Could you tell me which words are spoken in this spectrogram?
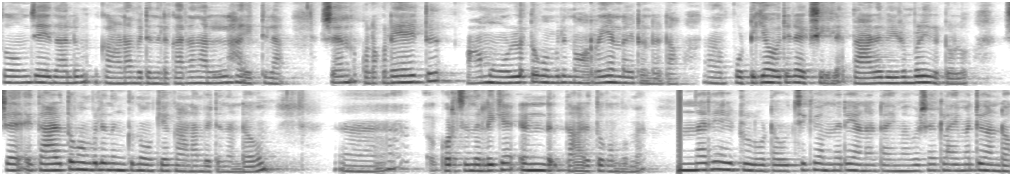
സൂം ചെയ്താലും കാണാൻ പറ്റുന്നില്ല. കാരണം നല്ല ഹൈറ്റിലാണ് പക്ഷേ കൊല കൊലയായിട്ട് ആ മുകളിലത്തെ കൊമ്പിൽ നിറയെ ഉണ്ടായിട്ടുണ്ട് കേട്ടോ. പൊട്ടിക്കാൻ ഒരു രക്ഷയില്ല. താഴെ വീഴുമ്പോഴേ കിട്ടുള്ളൂ. പക്ഷേ താഴത്തെ കൊമ്പിൽ നിങ്ങൾക്ക് നോക്കിയാൽ കാണാൻ പറ്റുന്നുണ്ടാവും. കുറച്ച് നെല്ലിക്ക ഉണ്ട് താഴത്തെ കൊമ്പുമ്മേ ഒന്നര ആയിട്ടുള്ളൂ കേട്ടോ. ഉച്ചയ്ക്ക് ഒന്നരയാണ് ടൈം. പക്ഷേ ക്ലൈമറ്റ് കണ്ടോ?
